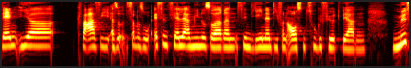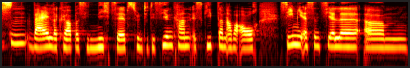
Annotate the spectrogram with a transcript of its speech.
wenn ihr quasi, also sagen wir so, essentielle Aminosäuren sind jene, die von außen zugeführt werden müssen, weil der Körper sie nicht selbst synthetisieren kann. Es gibt dann aber auch semi-essentielle ähm,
